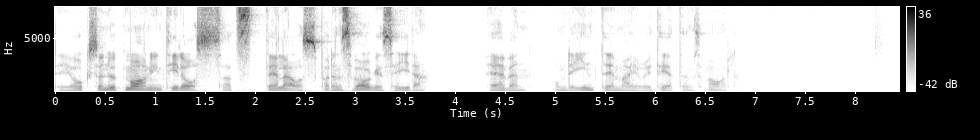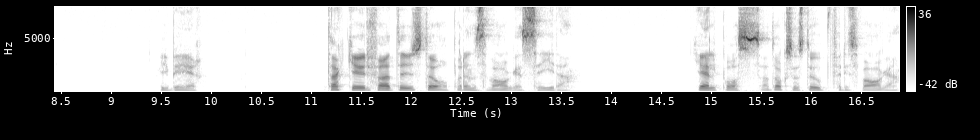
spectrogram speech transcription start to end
Det är också en uppmaning till oss att ställa oss på den svages sida, även om det inte är majoritetens val. Vi ber. Tack Gud för att du står på den svages sida. Hjälp oss att också stå upp för de svaga.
